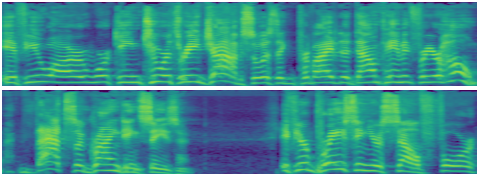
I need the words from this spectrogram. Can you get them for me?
if you are working two or three jobs so as to provide a down payment for your home, that's a grinding season. If you're bracing yourself for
